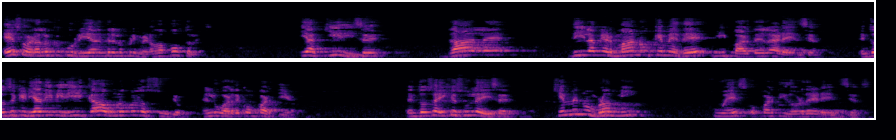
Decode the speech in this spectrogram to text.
Eso era lo que ocurría entre los primeros apóstoles. Y aquí dice dale, dile a mi hermano que me dé mi parte de la herencia. Entonces quería dividir cada uno con lo suyo, en lugar de compartir. Entonces ahí Jesús le dice, ¿quién me nombró a mí juez o partidor de herencias?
